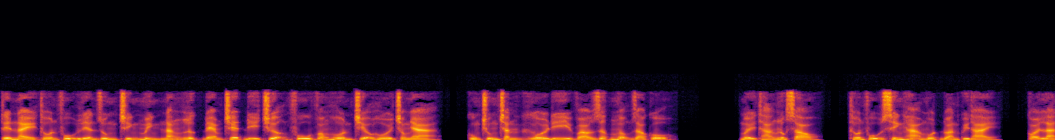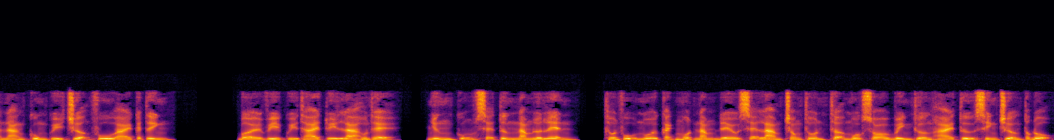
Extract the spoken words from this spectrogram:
tên này thôn phụ liền dùng chính mình năng lực đem chết đi trượng phu vong hồn triệu hồi trong nhà, cùng chung chăn gối đi vào giấc mộng giao cổ. Mấy tháng lúc sau, thôn phụ sinh hạ một đoàn quỷ thai, coi là nàng cùng quỷ trượng phu ái kết tinh. Bởi vì quỷ thai tuy là hồn thể, nhưng cũng sẽ từng năm lớn lên, thôn phụ mỗi cách một năm đều sẽ làm trong thôn thợ một so bình thường hài tử sinh trưởng tốc độ,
